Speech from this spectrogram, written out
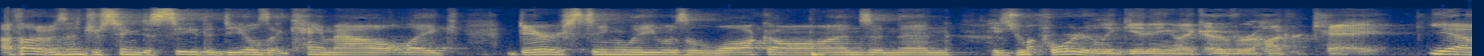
I thought it was interesting to see the deals that came out. Like Derek Stingley was with walk-ons, and then he's reportedly getting like over 100k. Yeah,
